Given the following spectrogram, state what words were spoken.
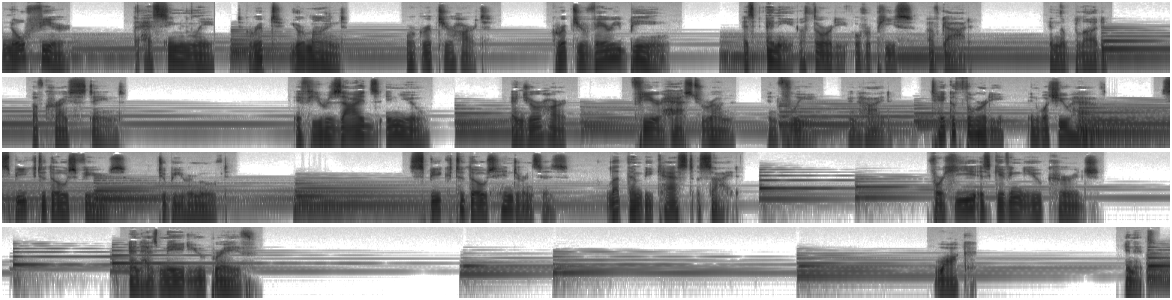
no fear that has seemingly gripped your mind or gripped your heart, gripped your very being, has any authority over peace of God in the blood of Christ stained. If he resides in you and your heart, fear has to run and flee and hide. Take authority in what you have. Speak to those fears to be removed. Speak to those hindrances. Let them be cast aside. For he is giving you courage and has made you brave. Walk in it.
